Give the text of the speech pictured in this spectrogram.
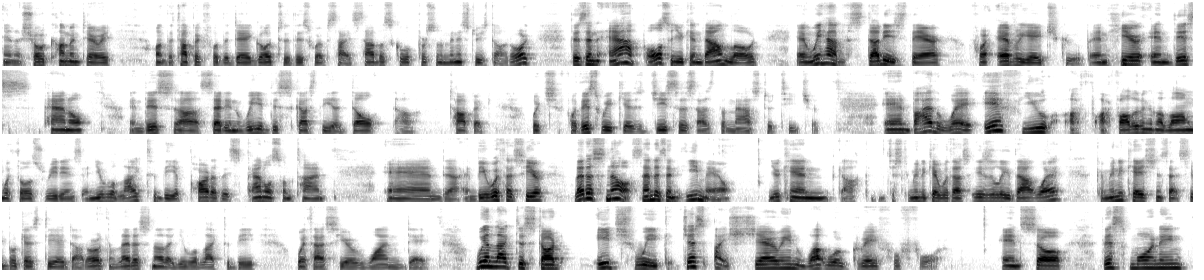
and a short commentary on the topic for the day, go to this website, sabbathschoolpersonalministries.org. There's an app also you can download, and we have studies there for every age group. And here in this panel, in this uh, setting, we discuss the adult uh, topic, which for this week is Jesus as the master teacher. And by the way, if you are following along with those readings and you would like to be a part of this panel sometime and, uh, and be with us here, let us know. Send us an email. You can uh, just communicate with us easily that way. Communications at seabrooksda.org and let us know that you would like to be with us here one day. We'd like to start each week just by sharing what we're grateful for. And so this morning,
